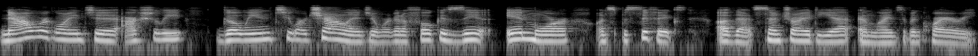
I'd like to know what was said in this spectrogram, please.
Now we're going to actually go into our challenge and we're going to focus in, in more on specifics of that central idea and lines of inquiry.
